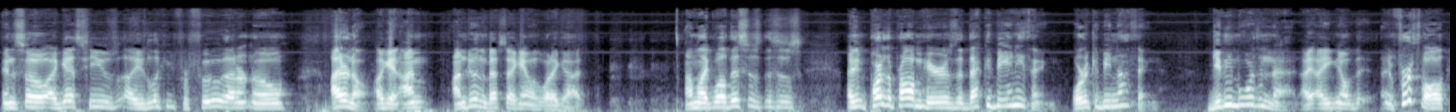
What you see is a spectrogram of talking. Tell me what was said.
and so I guess he was uh, he's looking for food. I don't know. I don't know. Again, I'm I'm doing the best I can with what I got. I'm like, well, this is this is. I mean, part of the problem here is that that could be anything, or it could be nothing. Give me more than that. I, I you know, the, and first of all,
